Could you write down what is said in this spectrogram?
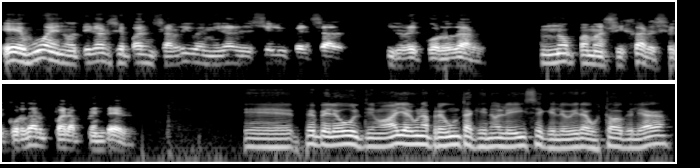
es bueno tirarse panza arriba y mirar el cielo y pensar y recordar. No para masijarse, recordar para aprender. Eh, Pepe, lo último, ¿hay alguna pregunta que no le hice que le hubiera gustado que le haga?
